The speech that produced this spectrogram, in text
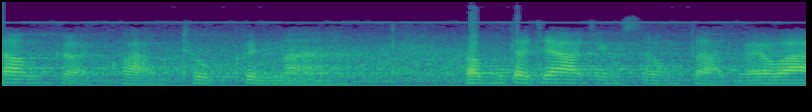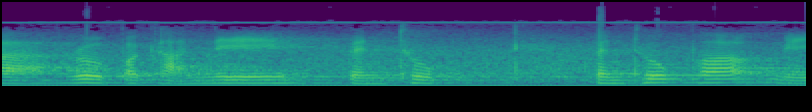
ต้องเกิดความทุกข์ขึ้นมาพระพุทธเจ้าจึงทรงตรัสไว้ว่า รูปประขันนี้เป็นทุกข์เป็นทุกข์เพราะมี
